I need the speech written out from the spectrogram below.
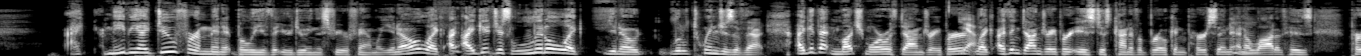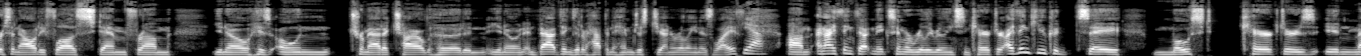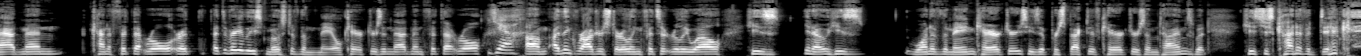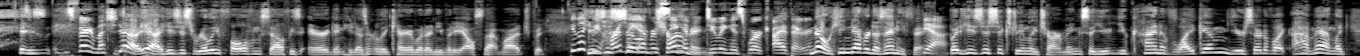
I maybe I do for a minute believe that you're doing this for your family, you know? Like I, I get just little like, you know, little twinges of that. I get that much more with Don Draper. Yeah. Like I think Don Draper is just kind of a broken person and a Mm-hmm. lot of his personality flaws stem from, you know, his own traumatic childhood and, you know, and, and bad things that have happened to him just generally in his life. Yeah. Um, and I think that makes him a really, really interesting character. I think you could say most characters in Mad Men kind of fit that role, or at, at the very least, most of the male characters in Mad Men fit that role. Yeah. Um, I think Roger Sterling fits it really well. He's, you know, he's one of the main characters. He's a perspective character sometimes, but he's just kind of a dick. he's, He's very much a yeah, dick. yeah. He's just really full of himself. He's arrogant. He doesn't really care about anybody else that much, but I feel like he's we just hardly so ever see him doing his work either. No, he never does anything. Yeah. Mm-hmm. But he's just extremely charming. So you, you kind of like him. You're sort of like, ah, man, like,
